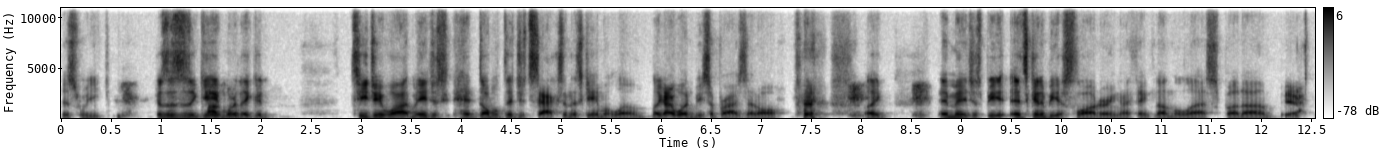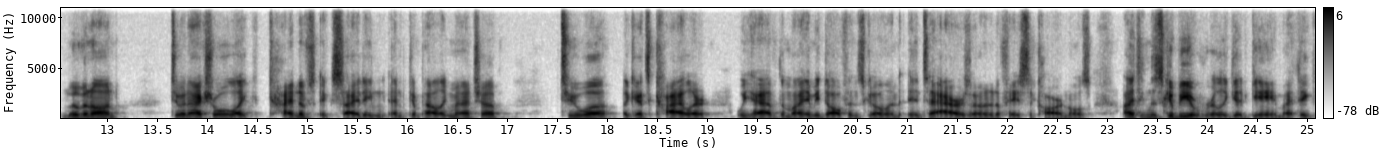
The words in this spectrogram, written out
this week. Because this is a game where they could, TJ Watt may just hit double digit sacks in this game alone. Like, I wouldn't be surprised at all. like, it may just be, it's going to be a slaughtering, I think, nonetheless. But um, yeah, moving on to an actual, like, kind of exciting and compelling matchup. Tua against Kyler. We have the Miami Dolphins going into Arizona to face the Cardinals. I think this could be a really good game. I think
